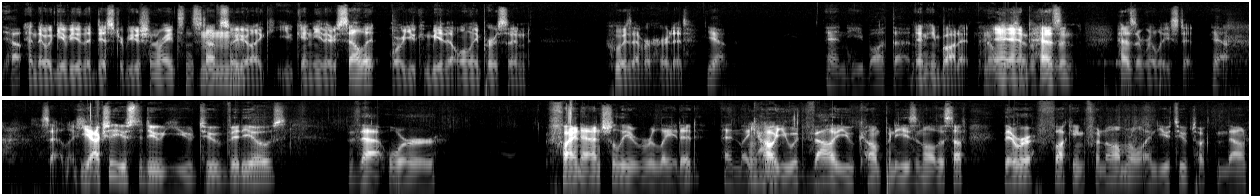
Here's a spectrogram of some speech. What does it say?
Yeah. and they would give you the distribution rights and stuff. So Mhm. you're like, you can either sell it or you can be the only person who has ever heard it. Yeah. And he bought that. And he bought it Nobody's and ever heard it. hasn't hasn't released it. Yeah. Sadly. He actually used to do YouTube videos that were financially related and like how Mhm. you would value companies and all this stuff. They were fucking phenomenal and YouTube took them down.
